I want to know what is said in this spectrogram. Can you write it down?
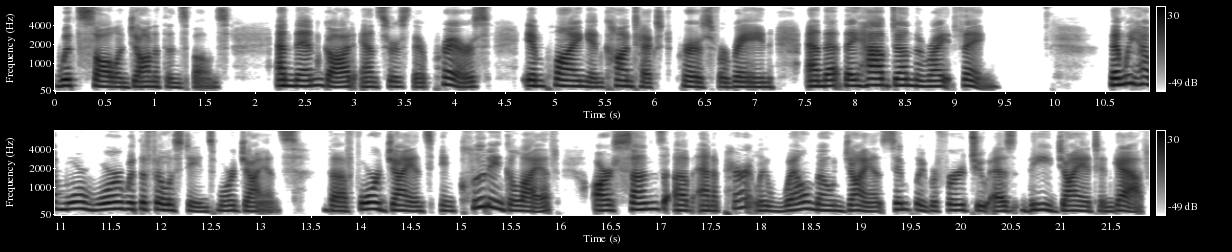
with Saul and Jonathan's bones. And then God answers their prayers, implying in context prayers for rain and that they have done the right thing. Then we have more war with the Philistines, more giants. The four giants, including Goliath, are sons of an apparently well known giant, simply referred to as the giant in Gath.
